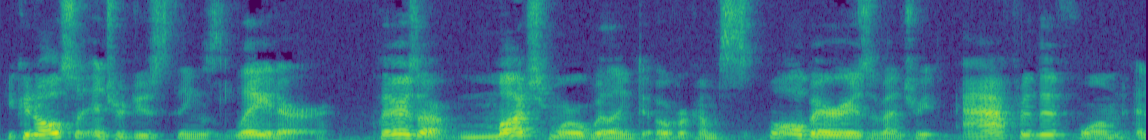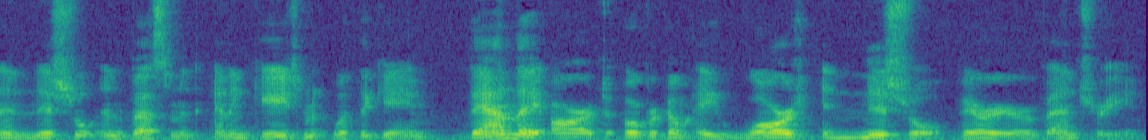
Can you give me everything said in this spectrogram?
You can also introduce things later. Players are much more willing to overcome small barriers of entry after they've formed an initial investment and engagement with the game than they are to overcome a large initial barrier of entry.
